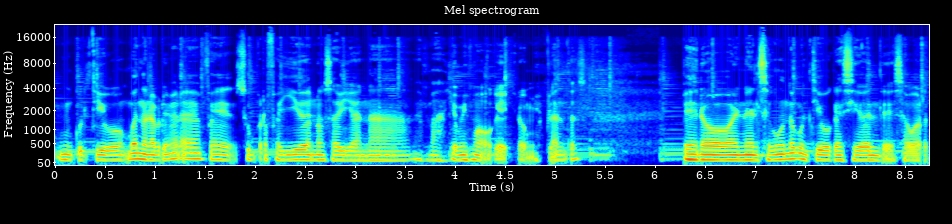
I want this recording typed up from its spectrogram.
mi cultivo, bueno, la primera vez fue súper fallido, no sabía nada, es más, yo mismo ahogué creo mis plantas. Pero en el segundo cultivo que ha sido el de Sour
